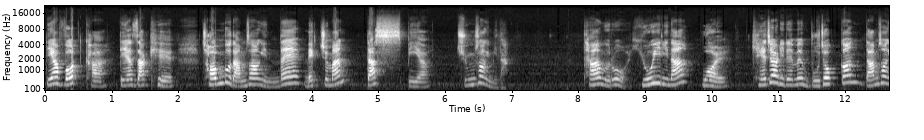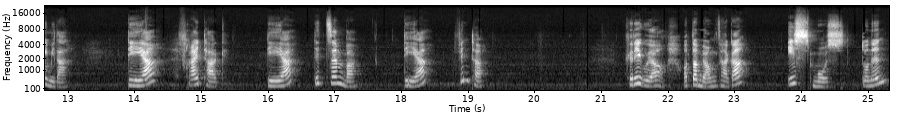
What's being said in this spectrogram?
der Wodka, der Sake 전부 남성인데 맥주만 das Bier 중성입니다. 다음으로 요일이나 월, 계절 이름은 무조건 남성입니다. Der Freitag, der Dezember, der Winter. 그리고요, 어떤 명사가 ismus 또는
